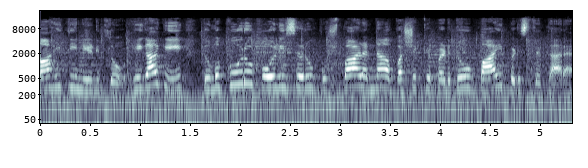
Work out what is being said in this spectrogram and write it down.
ಮಾಹಿತಿ ನೀಡಿತ್ತು. ಹೀಗಾಗಿ ತುಮಕೂರು ಪೊಲೀಸರು ಪುಷ್ಪಾಳನ್ನ ವಶಕ್ಕೆ ಪಡೆದು ಬಾಯಿ ಬಿಡಿಸುತ್ತಿದ್ದಾರೆ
